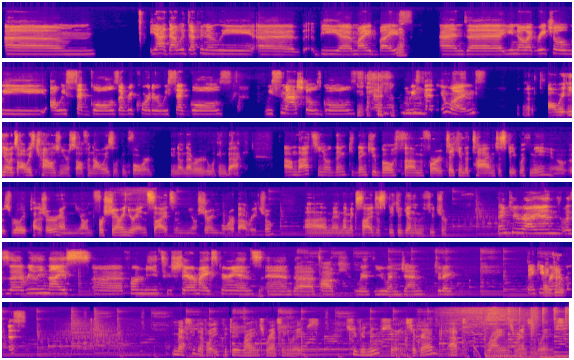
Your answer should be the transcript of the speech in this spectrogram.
Um, yeah, that would definitely uh, be uh, my advice. Yeah. And uh, you know, at Rachel, we always set goals. Every quarter, we set goals. We smash those goals, and we set new ones. Uh, always, you know, it's always challenging yourself and always looking forward. You know, never looking back. On that, you know, thank thank you both um, for taking the time to speak with me. You know, it was really a pleasure, and you know, and for sharing your insights and you know, sharing more about Rachel um, and I'm excited to speak again in the future. Thank you, Ryan. It was uh, really nice uh, for me to share my experience and uh, talk with you and Jen today. Thank you Thank for you. having us. Merci d'avoir écouté Ryan's Rants and Raves. Suivez-nous sur Instagram at Ryan's Rants and Raves.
